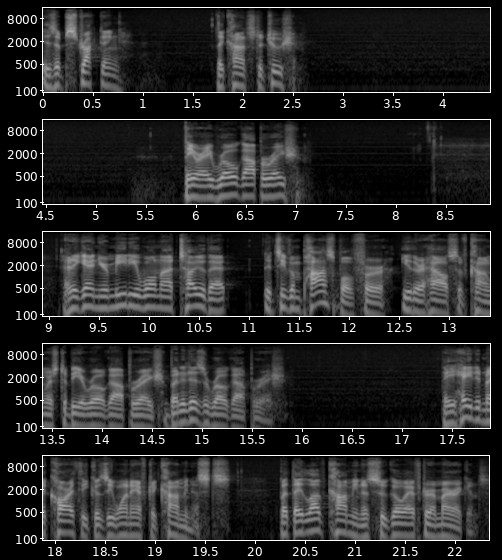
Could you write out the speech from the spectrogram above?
is obstructing the Constitution. They are a rogue operation. And again, your media will not tell you that it's even possible for either house of Congress to be a rogue operation, but it is a rogue operation. They hated McCarthy because he went after communists, but they love communists who go after Americans.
